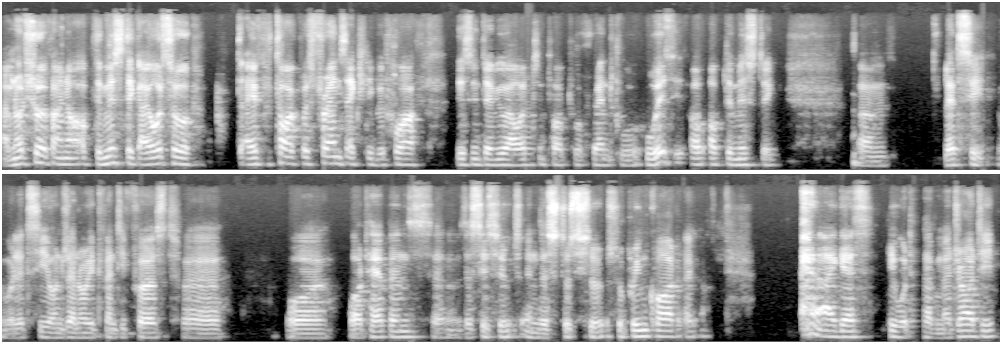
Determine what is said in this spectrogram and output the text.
I'm not sure if I'm optimistic. I also, I've talked with friends actually before this interview. I also talked to a friend who, who is optimistic. Um, let's see. Well, let's see on January 21st uh, or what happens. Uh, the in the Supreme Court, I, I guess he would have a majority.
